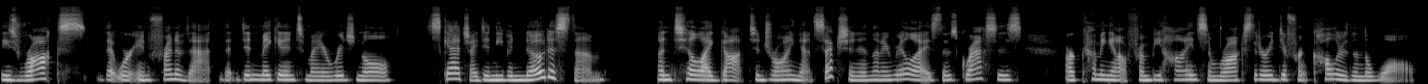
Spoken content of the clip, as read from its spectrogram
these rocks that were in front of that that didn't make it into my original sketch. I didn't even notice them until I got to drawing that section. And then I realized those grasses are coming out from behind some rocks that are a different color than the wall.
